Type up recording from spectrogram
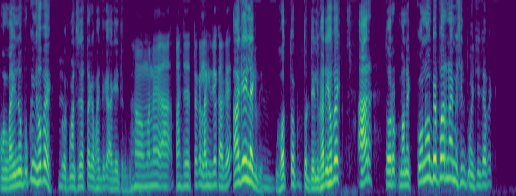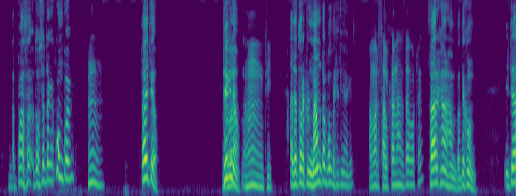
অনলাইনও বুকিং হবে পাঁচ হাজার টাকা ভাই থেকে আগেই থাকবে হ্যাঁ মানে পাঁচ হাজার টাকা লাগবে আগে। আগেই লাগবে। ঘর তো তোর ডেলিভারি হবে আর তোর মানে কোনো ব্যাপার নাই মেশিন পৌঁছে যাবে। আর পাঁচ দশ টাকা কম পাবি। হুম। তাই তো? ঠিক না? হুম ঠিক। আচ্ছা তোর একটু নামটা বল দেখেছি আগে। আমার সালখান হাসদা বটে। সারখান হামদা দেখুন এটা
